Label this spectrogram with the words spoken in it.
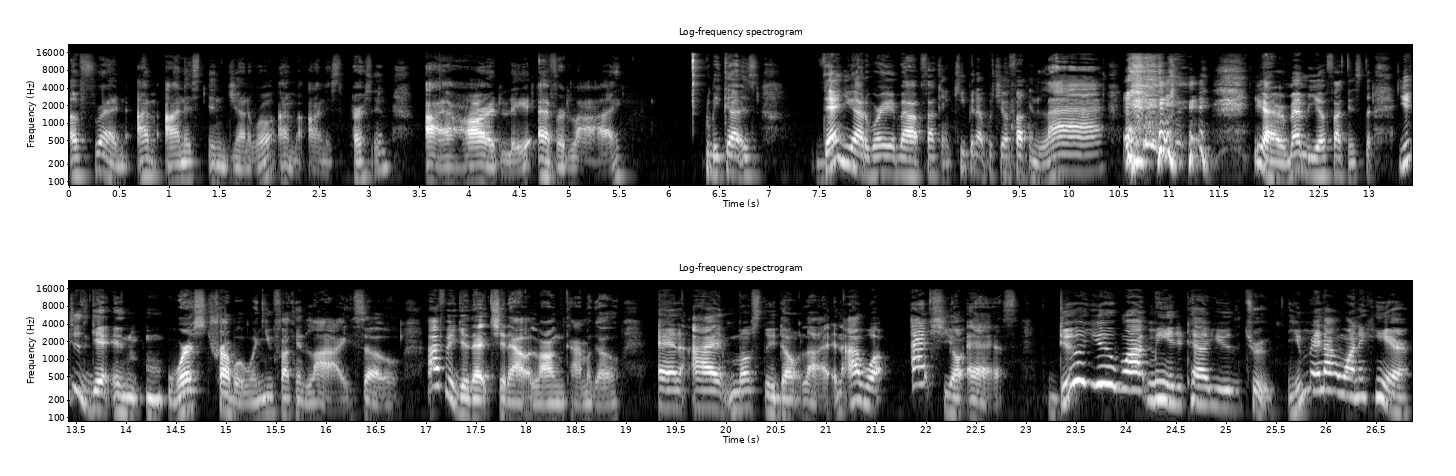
a friend. I'm honest in general. I'm an honest person. I hardly ever lie because then you got to worry about fucking keeping up with your fucking lie. you got to remember your fucking stuff. You just get in worse trouble when you fucking lie. So I figured that shit out a long time ago. And I mostly don't lie. And I will ask your ass, do you want me to tell you the truth? You may not want to hear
